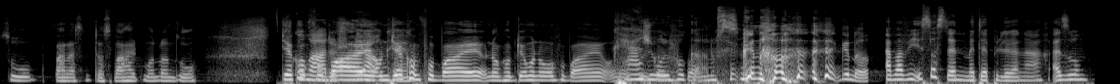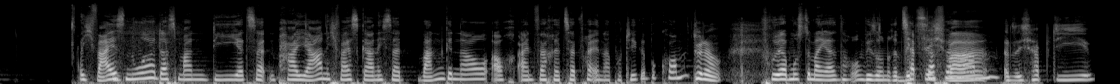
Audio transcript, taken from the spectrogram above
So war das. Das war halt mal dann so. Der kommt Sporadisch, vorbei ja, und der okay. kommt vorbei und dann kommt der immer noch mal vorbei. Casual. Hookups. Genau, genau. Aber wie ist das denn mit der Pille danach? Also, ich weiß nur, dass man die jetzt seit ein paar Jahren, ich weiß gar nicht seit wann genau, auch einfach rezeptfrei in der Apotheke bekommt. Genau. Früher musste man ja noch irgendwie so ein Rezept Witzig dafür war, haben. also ich habe die,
